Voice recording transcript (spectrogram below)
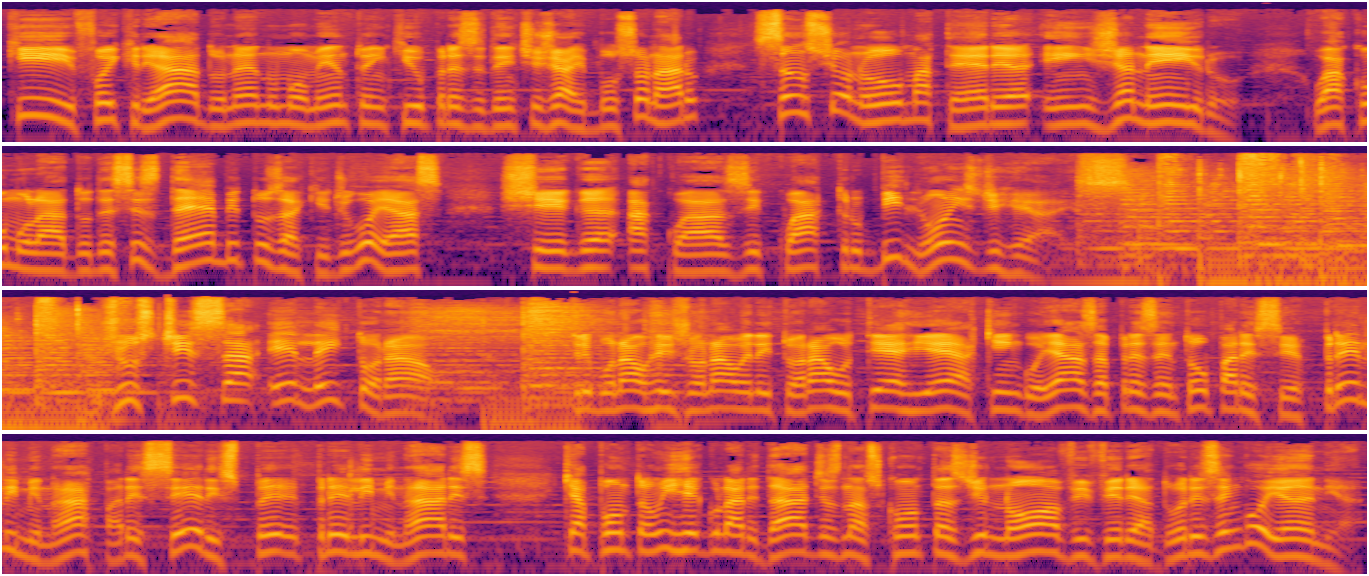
que foi criado né, no momento em que o presidente Jair Bolsonaro sancionou matéria em janeiro. O acumulado desses débitos aqui de Goiás chega a quase 4 bilhões de reais. Justiça Eleitoral. Tribunal Regional Eleitoral, o TRE, aqui em Goiás, apresentou parecer preliminar, pareceres pre preliminares que apontam irregularidades nas contas de nove vereadores em Goiânia.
